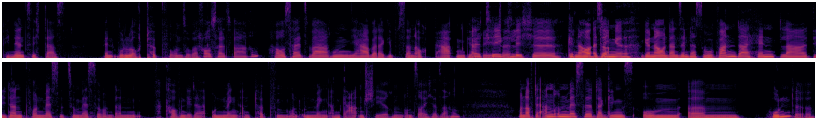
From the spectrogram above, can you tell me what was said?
wie nennt sich das? Wenn, wo du auch Töpfe und sowas. Haushaltswaren? Haushaltswaren, ja, aber da gibt es dann auch Gartengeräte. Alltägliche genau, also, Dinge. Genau, und dann sind das so Wanderhändler, die dann von Messe zu Messe und dann verkaufen die da Unmengen an Töpfen und Unmengen an Gartenscheren und solche Sachen. Und auf der anderen Messe, da ging es um ähm, Hunde.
